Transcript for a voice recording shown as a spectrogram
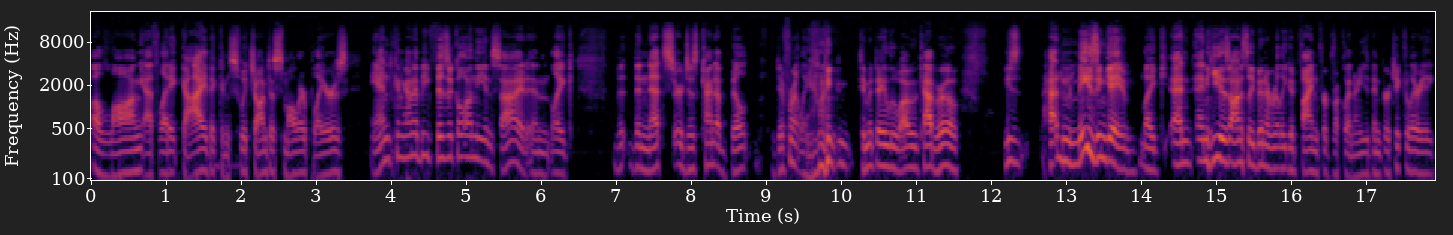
a long athletic guy that can switch on to smaller players and can kind of be physical on the inside. And like the, the Nets are just kind of built differently. like Timothé Luwawu-Cabarrot, he's had an amazing game. Like and and he has honestly been a really good find for Brooklyn, and he's been particularly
